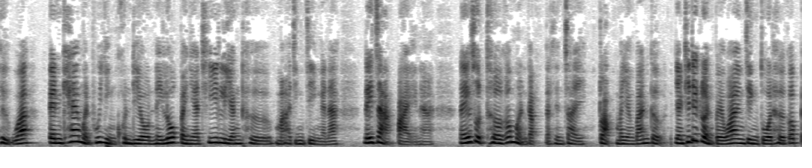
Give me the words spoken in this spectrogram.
ถือว่าเป็นแค่เหมือนผู้หญิงคนเดียวในโลกใบนี้ยที่เลี้ยงเธอมาจริงๆอะนะได้จากไปนะในที่สุดเธอก็เหมือนกับตัดสินใจกลับมายังบ้านเกิด อย่างที่ได้เกริ่นไปว่าจริงๆตัวเธอก็ไป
